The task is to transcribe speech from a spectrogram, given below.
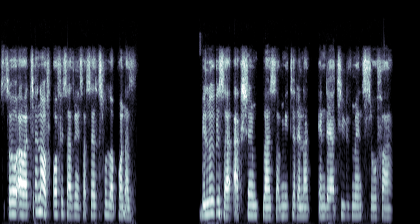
So our tenure of office has been successful upon us. Below is our action plan submitted and, and the achievements so far.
